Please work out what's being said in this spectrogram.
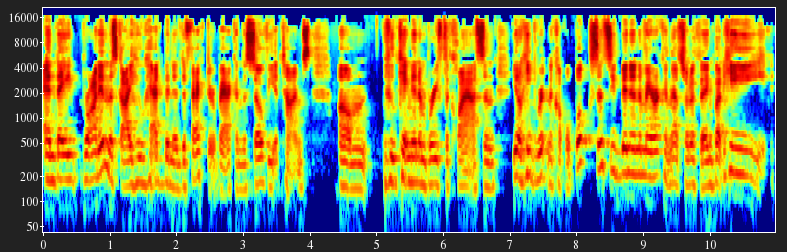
and they brought in this guy who had been a defector back in the Soviet times, um, who came in and briefed the class. And you know, he'd written a couple books since he'd been in America and that sort of thing. But he,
